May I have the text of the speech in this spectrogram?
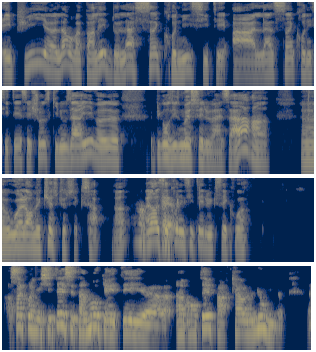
et puis euh, là on va parler de la synchronicité. Ah, la synchronicité, ces choses qui nous arrivent et puis qu'on se dise mais c'est le hasard. Hein. ou alors mais qu'est-ce que c'est que ça hein? Ah, Alors la synchronicité, Luc, c'est quoi? Synchronicité, c'est un mot qui a été euh, inventé par Carl Jung, euh,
